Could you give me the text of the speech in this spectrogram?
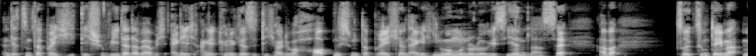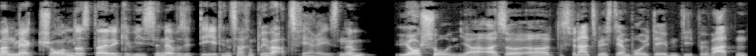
und jetzt unterbreche ich dich schon wieder, dabei habe ich eigentlich angekündigt, dass ich dich heute überhaupt nicht unterbreche und eigentlich nur monologisieren lasse. Aber zurück zum Thema, man merkt schon, dass da eine gewisse Nervosität in Sachen Privatsphäre ist, ne? Ja, schon, ja. Also äh, das Finanzministerium wollte eben die privaten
